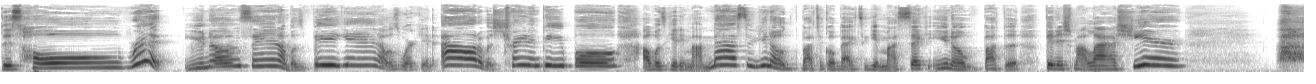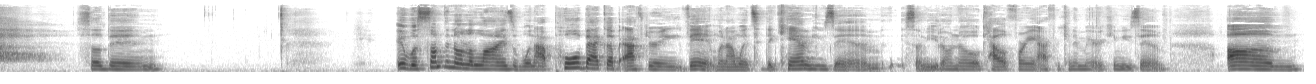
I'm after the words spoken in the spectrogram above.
this whole rip. You know what I'm saying? I was vegan, I was working out, I was training people, I was getting my master, you know, about to go back to get my second, you know, about to finish my last year. so then it was something on the lines of when I pulled back up after an event when I went to the CAM Museum. Some of you don't know California African American Museum. Um,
